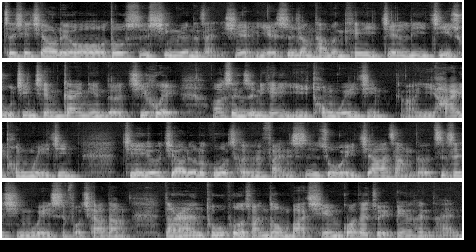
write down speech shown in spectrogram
这些交流都是信任的展现，也是让他们可以建立基础金钱概念的机会啊！甚至你可以以铜为镜啊，以孩童为镜。借由交流的过程反思，作为家长的自身行为是否恰当。当然，突破传统把钱挂在嘴边很难，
